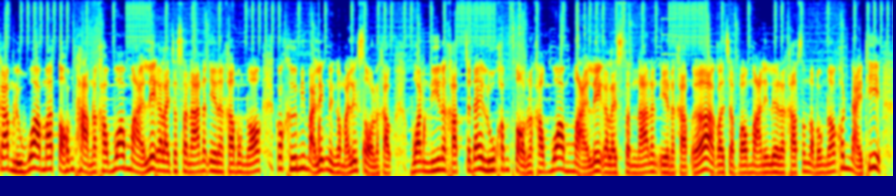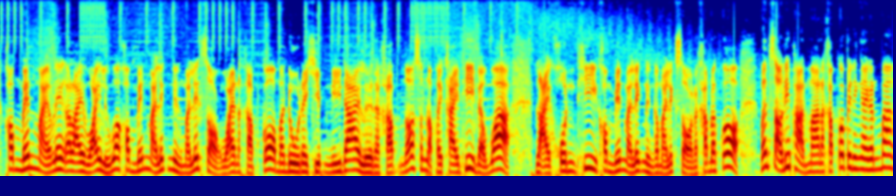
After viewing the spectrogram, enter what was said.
กรรม หรือว่ามาตอบคำถามนะครับว่าหมายเลขอะไรจะชนะนั่นเองนะครับน้องๆก็คือมีหมายเลขหนึ่งกับหมายเลขสองนะครับวันนี้นะครับจะได้รู้คำตอบนะครับว่าหมายเลขอะไรชนะนั่นเองนะครับเออก็จะประมาณนี้เลยนะครับสำหรับน้องๆคนไหนที่คอมเมนต์หมายเลขอะไรไว้ หรือว่าคอมเมนต์หมายเลขหนึ่งหมายเลขสองไว้นะครับก็มาดูในคลิปนี้ได้เลยนะครับเนาะสำหรับใครๆที่แบบว่าหลายคนที่คอมเมนต์หมายเลขหนึ่งกับหมายเลขสองนะครับแล้วก็วันเสาร์ที่ผ่านมานะครับก็เป็นยังไงกันบ้าง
